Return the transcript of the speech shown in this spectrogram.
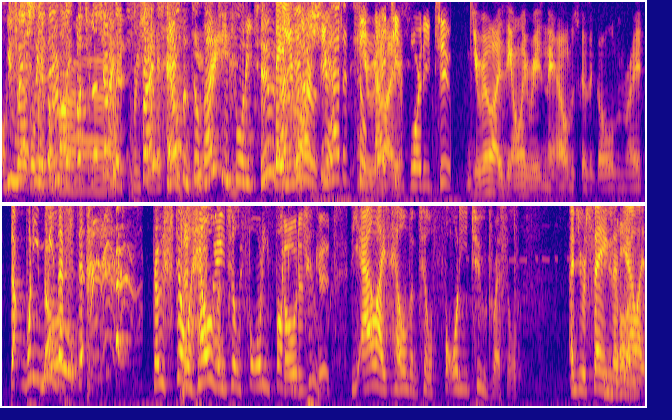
Oh, you literally with the approved bomb. it. Sorry, Appreciate France held until 1942. They That's literally- You had until You realize- 1942. You realize the only reason they held was because of Golden, right? That, what do you mean? No. That's st- they still That's held until 40 fucking Golden's two. good. The Allies held until 42, Dressel. And you're saying He's that the. Allies,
